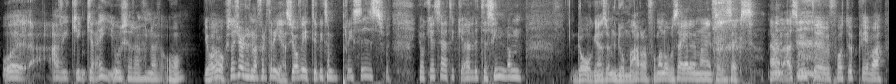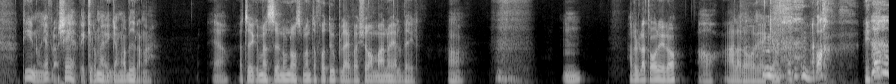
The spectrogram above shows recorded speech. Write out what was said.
Och äh, vilken grej att köra 100... Åh. Jag har ju Ja. också kört 143 så jag vet ju liksom precis... Jag kan säga att jag tycker lite synd om dagens ungdomar. Får man lov att säga det när man är 36? Nej men alltså inte fått uppleva... Det är ju någon jävla kärlek i de här gamla bilarna. Ja, jag tycker mest synd om de som inte har fått uppleva att köra manuell bil. Ja. Mm. Hade du velat ha det idag? Ja, alla dagar i veckan. Va? ja.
